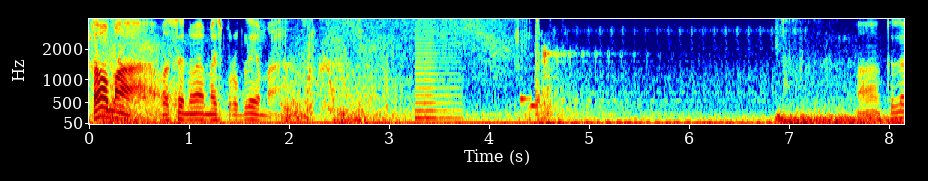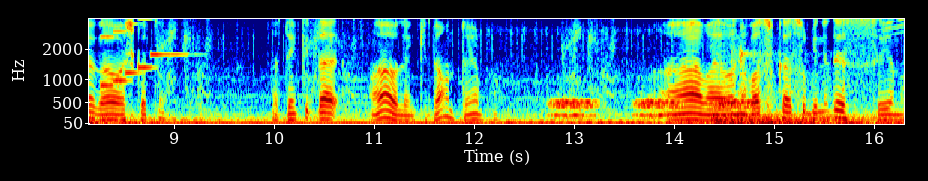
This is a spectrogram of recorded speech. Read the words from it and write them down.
Toma! Você não é mais problema. Ah, que legal. Acho que eu tenho... Eu tenho que dar... Ah, o Link, dá um tempo. Ah, mas o negócio fica subindo e descendo.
